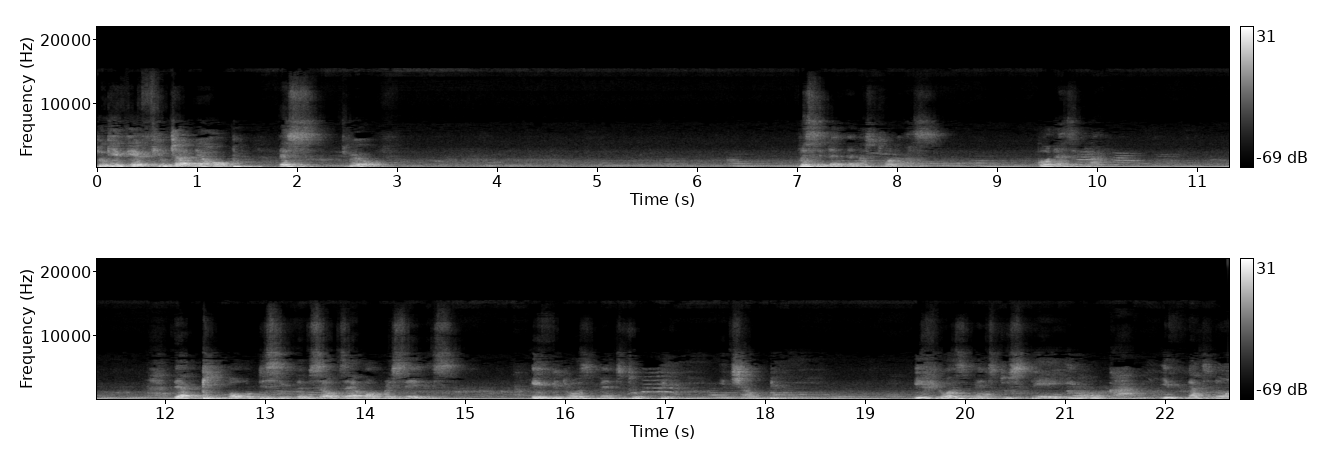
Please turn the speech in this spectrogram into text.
to give you a future and a hope. Verse 12. Verse 11 has told us God has a plan. There are people who deceive themselves. I always say this. If it was meant to be, it shall. If he was meant to stay, it will come. If not, no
